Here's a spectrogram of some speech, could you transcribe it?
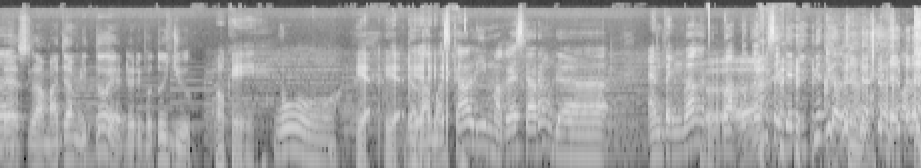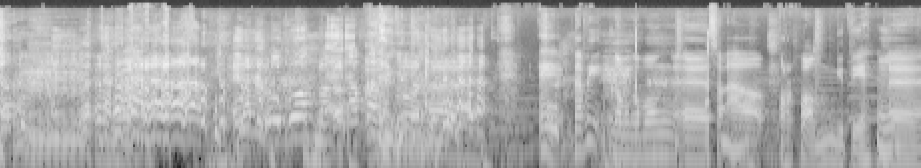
ada segala macam itu ya 2007. Oke. wow Ya, ya, udah ya. lama ya. sekali makanya sekarang udah enteng banget batuknya bisa jadi beat kali kalau batuk batuk robot batuk apa Eh, tapi ngomong-ngomong eh, soal perform gitu ya. eh,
